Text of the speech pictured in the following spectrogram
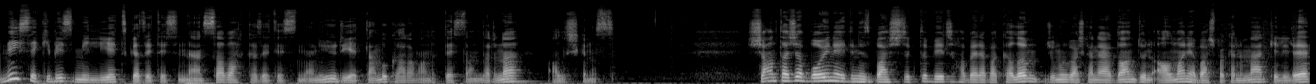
Neyse ki biz Milliyet gazetesinden, Sabah gazetesinden, Hürriyet'ten bu kahramanlık destanlarına alışkınız. Şantaja boyun eğdiniz başlıklı bir habere bakalım. Cumhurbaşkanı Erdoğan dün Almanya Başbakanı Merkel ile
